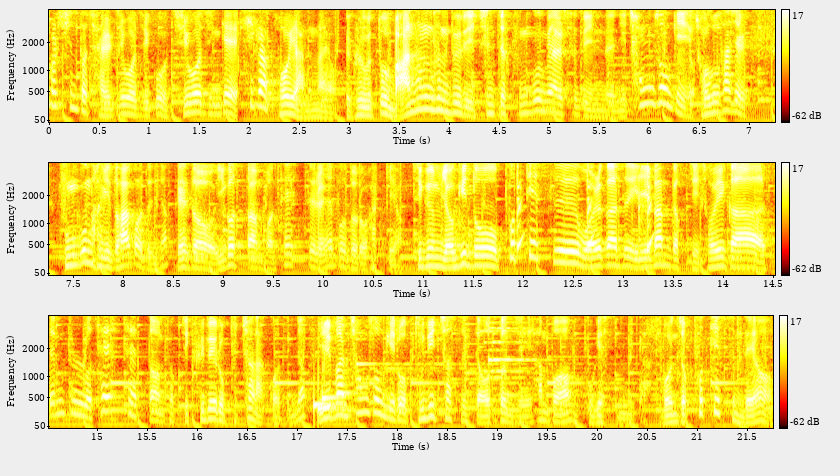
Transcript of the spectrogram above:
훨씬 더 잘 지워지고 지워진 게 티가 거의 안 나요. 그리고 또 많은 분들이 진짜 궁금해할 수도 있는 이 청소기. 저도 사실 궁금하기도 하거든요. 그래서 이것도 한번 테스트를 해보도록 할게요. 지금 여기도 포티스 월가드 일반 벽지. 저희가 샘플로 테스트했던 벽지 그대로 붙여놨거든요. 일반 청소기로 부딪혔을 때 어떤지 한번 보겠습니다. 먼저 포티스인데요.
